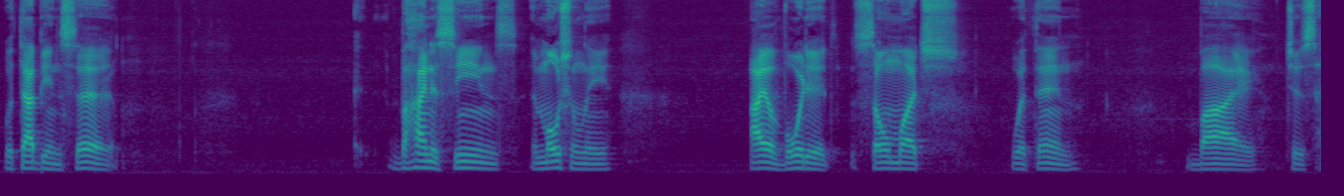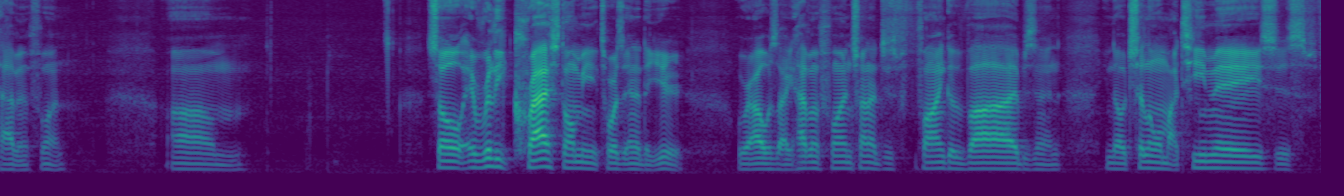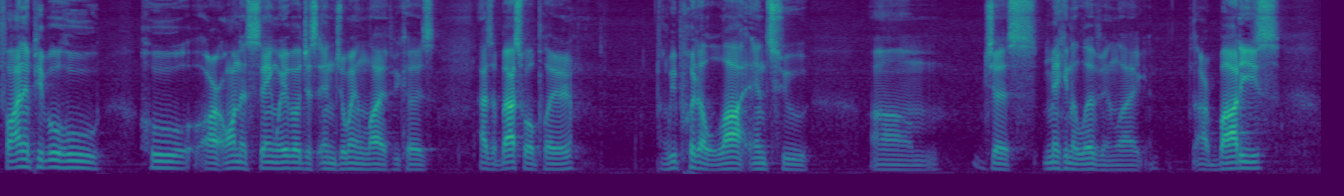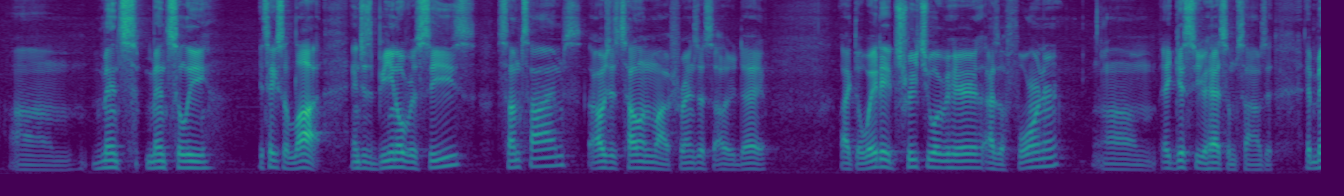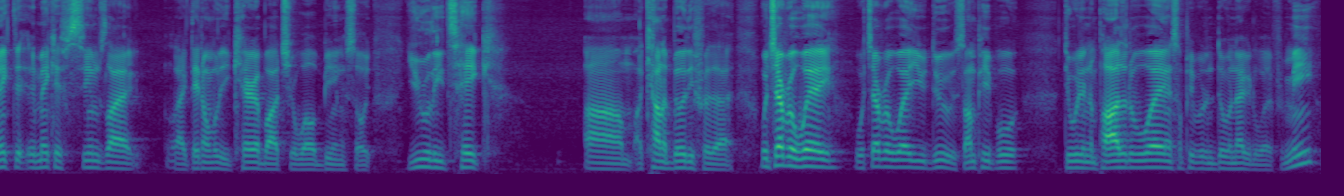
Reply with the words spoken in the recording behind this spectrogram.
with that being said, behind the scenes, emotionally, I avoided so much within by just having fun. Um, so it really crashed on me towards the end of the year, where I was like having fun, trying to just find good vibes and you know chilling with my teammates, just finding people who who are on the same wave of just enjoying life. Because as a basketball player, we put a lot into um, just making a living. Like our bodies, um, ment- mentally, it takes a lot. And just being overseas, sometimes I was just telling my friends this the other day, like the way they treat you over here as a foreigner, um, it gets to your head sometimes. It, it make it, it make it seems like like they don't really care about your well being. So you really take um, accountability for that. Whichever way, whichever way you do. Some people do it in a positive way, and some people do it in a negative way. For me,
